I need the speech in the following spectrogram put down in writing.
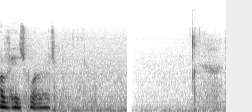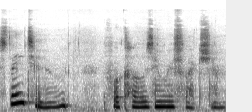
of his word. Stay tuned for closing reflection.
